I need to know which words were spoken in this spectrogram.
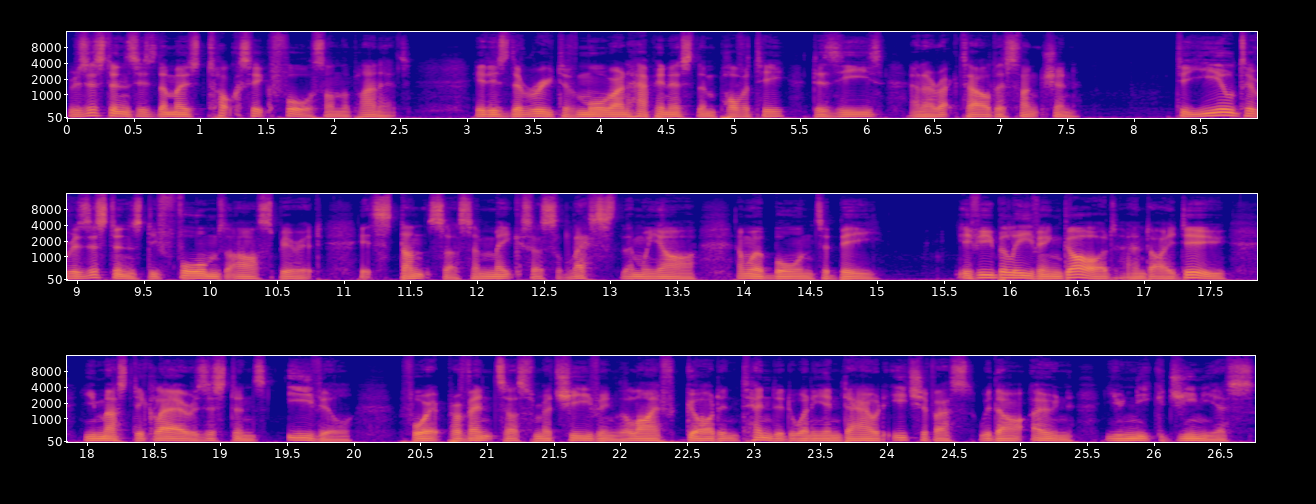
Resistance is the most toxic force on the planet. It is the root of more unhappiness than poverty, disease, and erectile dysfunction. To yield to resistance deforms our spirit, it stunts us and makes us less than we are and were born to be. If you believe in God, and I do, you must declare resistance evil, for it prevents us from achieving the life God intended when He endowed each of us with our own unique genius.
